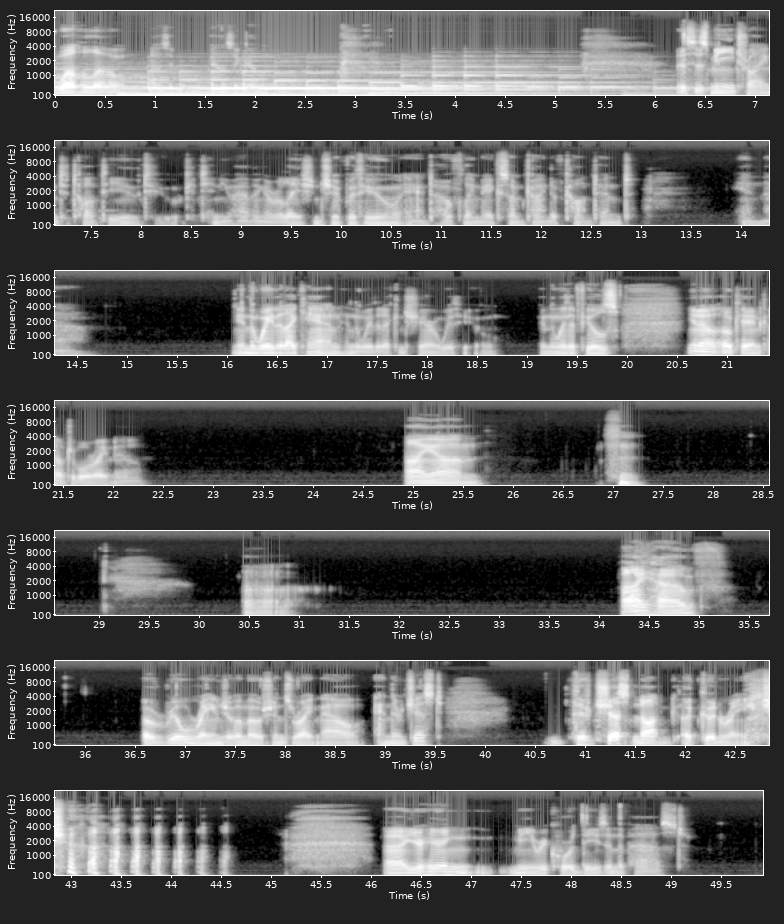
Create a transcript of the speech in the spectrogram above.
Well, hello. How's it how's it going? this is me trying to talk to you to continue having a relationship with you and hopefully make some kind of content in uh, in the way that I can, in the way that I can share with you, in the way that feels, you know, okay and comfortable right now. I um Uh, I have a real range of emotions right now, and they're just they're just not a good range. uh, you're hearing me record these in the past.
